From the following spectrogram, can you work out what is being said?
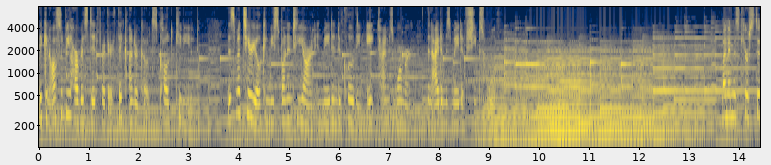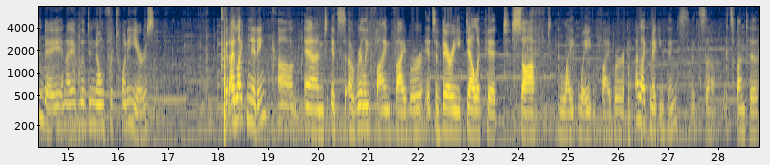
they can also be harvested for their thick undercoats called kiviut. This material can be spun into yarn and made into clothing eight times warmer than items made of sheep's wool. My name is Kirsten Bay and I have lived in Nome for 20 years. I like knitting um, and it's a really fine fiber. It's a very delicate, soft, lightweight fiber. I like making things. It's, uh, it's fun to,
